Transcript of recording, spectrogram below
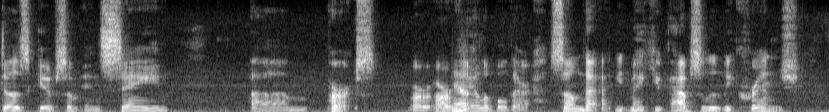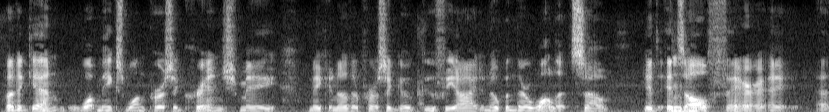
does give some insane um, perks are, are yep. available there. Some that make you absolutely cringe. But again, what makes one person cringe may make another person go goofy eyed and open their wallet. So it, it's mm-hmm. all fair. I, uh,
